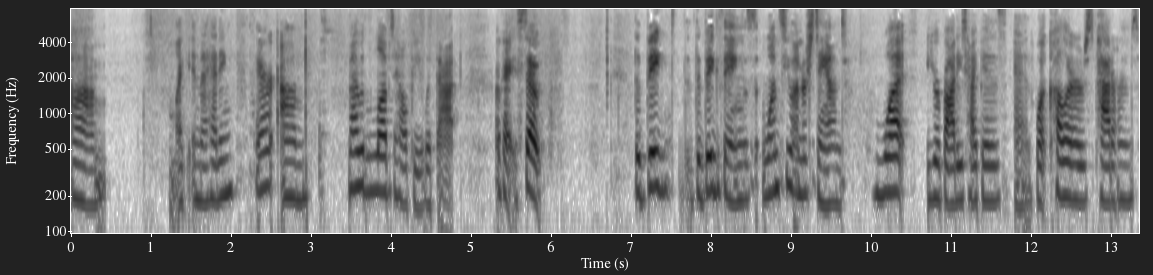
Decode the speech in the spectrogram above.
um, like in the heading there. Um, I would love to help you with that. Okay, so the big the big things once you understand what your body type is and what colors, patterns,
